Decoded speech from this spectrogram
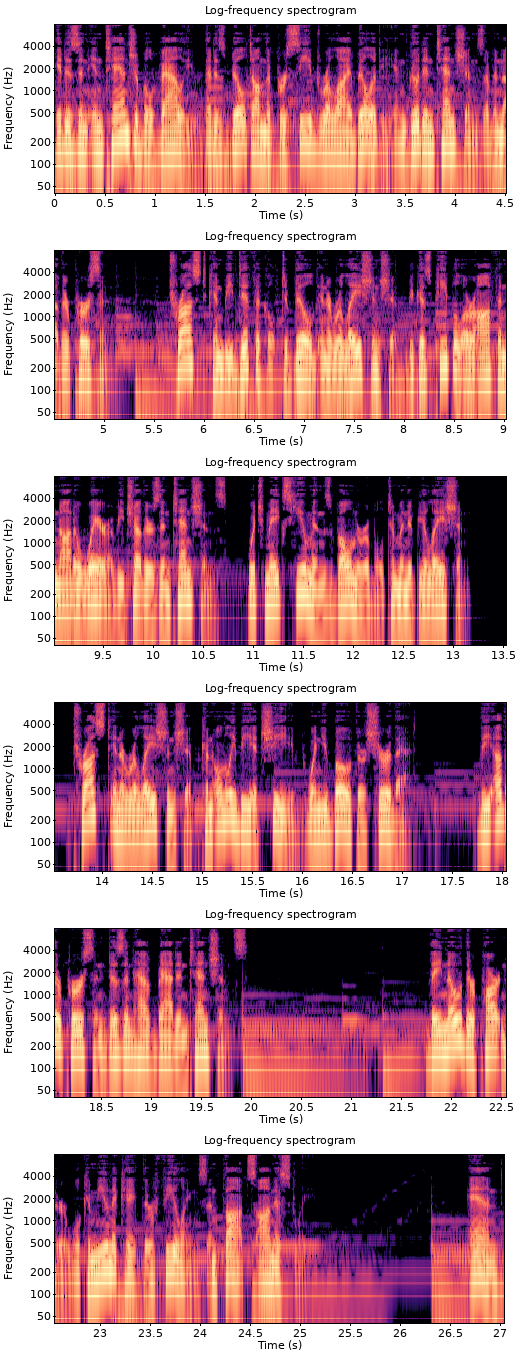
It is an intangible value that is built on the perceived reliability and good intentions of another person. Trust can be difficult to build in a relationship because people are often not aware of each other's intentions, which makes humans vulnerable to manipulation. Trust in a relationship can only be achieved when you both are sure that the other person doesn't have bad intentions. They know their partner will communicate their feelings and thoughts honestly. And,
